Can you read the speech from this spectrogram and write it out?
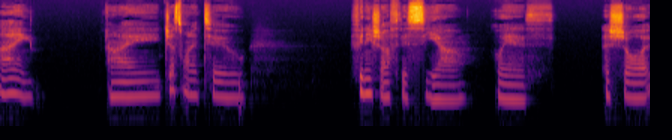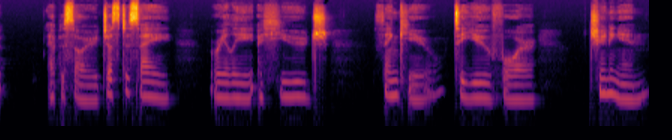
Hi. I just wanted to finish off this year with a short episode just to say really a huge thank you to you for tuning in,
